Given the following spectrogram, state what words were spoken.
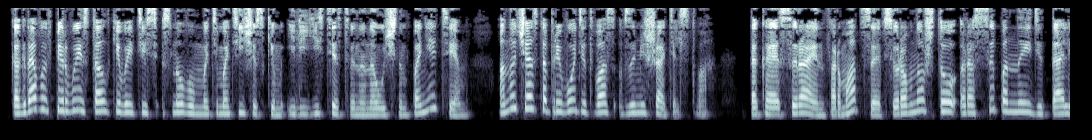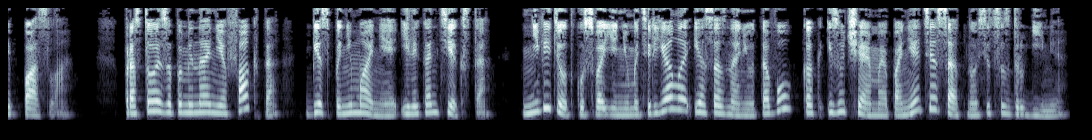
Когда вы впервые сталкиваетесь с новым математическим или естественно-научным понятием, оно часто приводит вас в замешательство. Такая сырая информация все равно, что рассыпанные детали пазла. Простое запоминание факта, без понимания или контекста, не ведет к усвоению материала и осознанию того, как изучаемое понятие соотносится с другими.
